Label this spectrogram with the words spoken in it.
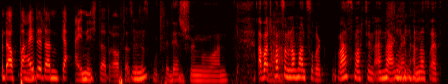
Und auch beide dann geeinigt darauf, dass wir das gut Der finden. ist schön geworden. Aber trotzdem nochmal zurück. Was macht den Nagellack anders als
